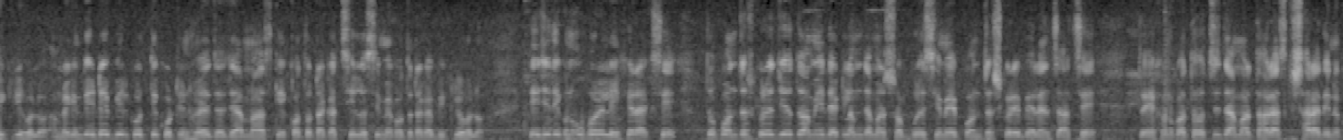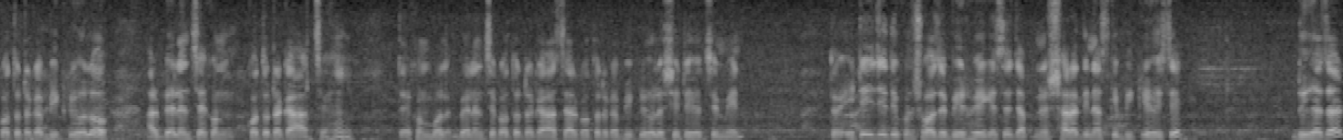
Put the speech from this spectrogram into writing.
বিক্রি হলো? আমরা কিন্তু এটাই বের করতে কঠিন হয়ে যায় যে আমরা আজকে কত টাকা ছিল সিমে কত টাকা বিক্রি হলো। তো এই যে দেখুন, উপরে লিখে রাখছে, তো পঞ্চাশ করে যেহেতু আমি দেখলাম যে আমার সবগুলো সিমে পঞ্চাশ করে ব্যালেন্স আছে, তো এখন কথা হচ্ছে যে আমার তাহলে আজকে সারাদিনে কত টাকা বিক্রি হলো আর ব্যালেন্স এখন কত টাকা আছে হ্যাঁ? তো এখন ব্যালেন্সে কত টাকা আছে আর কত টাকা বিক্রি হলো সেটাই হচ্ছে মেন তো এটাই যে দেখুন সহজে বের হয়ে গেছে যে আপনার সারাদিন আজকে বিক্রি হয়েছে দুই হাজার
